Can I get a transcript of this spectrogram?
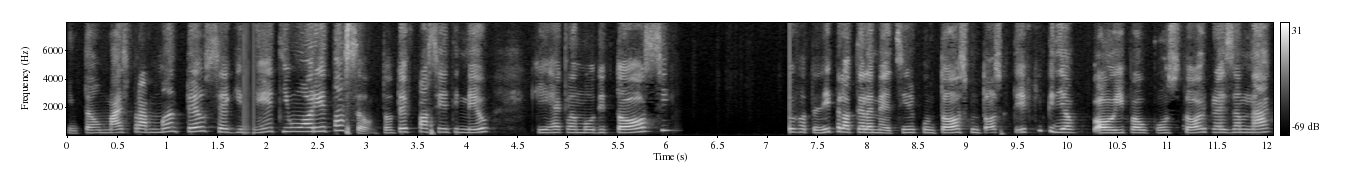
então, mais para manter o segmento e uma orientação. Então, teve paciente meu que reclamou de tosse, eu atendi pela telemedicina com tosse, com tosse, que tive que pedir ao, ao ir para o consultório para examinar,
